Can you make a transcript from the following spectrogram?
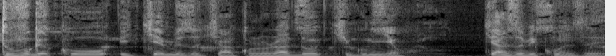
tuvuge ko icyemezo cya colorado kigumyeho. Byanze bikunze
